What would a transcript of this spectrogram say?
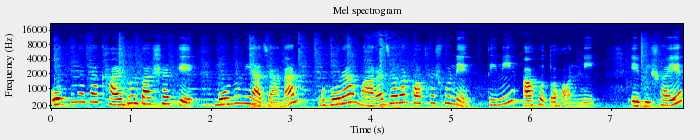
অভিনেতা খায়রুল বাসারকে মনু মিয়া জানান, ঘোড়া মারা যাওয়ার কথা শুনে তিনি আহত হননি। এ বিষয়ে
